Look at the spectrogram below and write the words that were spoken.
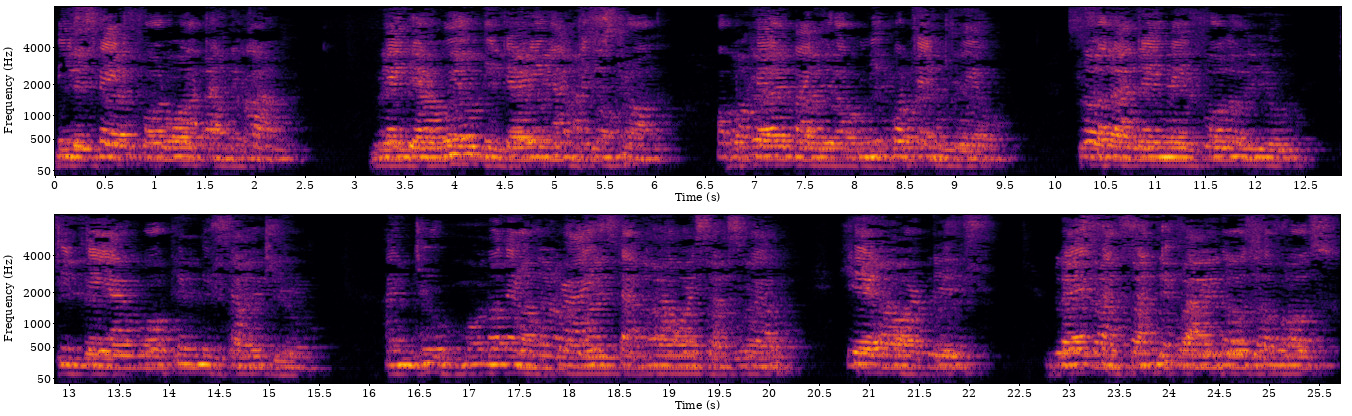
be sped forward and calm. May their will be daring and strong, upheld by your omnipotent will, so that they may follow you till they are walking beside you. And you, Mother of Christ and ours as well, Hear our pleas. Bless and sanctify those of us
